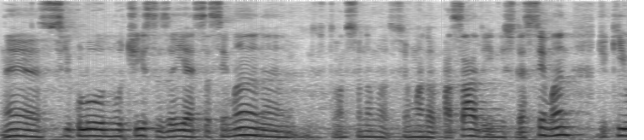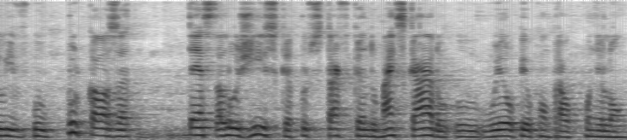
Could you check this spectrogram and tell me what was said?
né, circulou notícias aí essa semana, semana, semana passada, início dessa semana, de que o, o, por causa dessa logística, por estar ficando mais caro o, o europeu comprar o conilon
